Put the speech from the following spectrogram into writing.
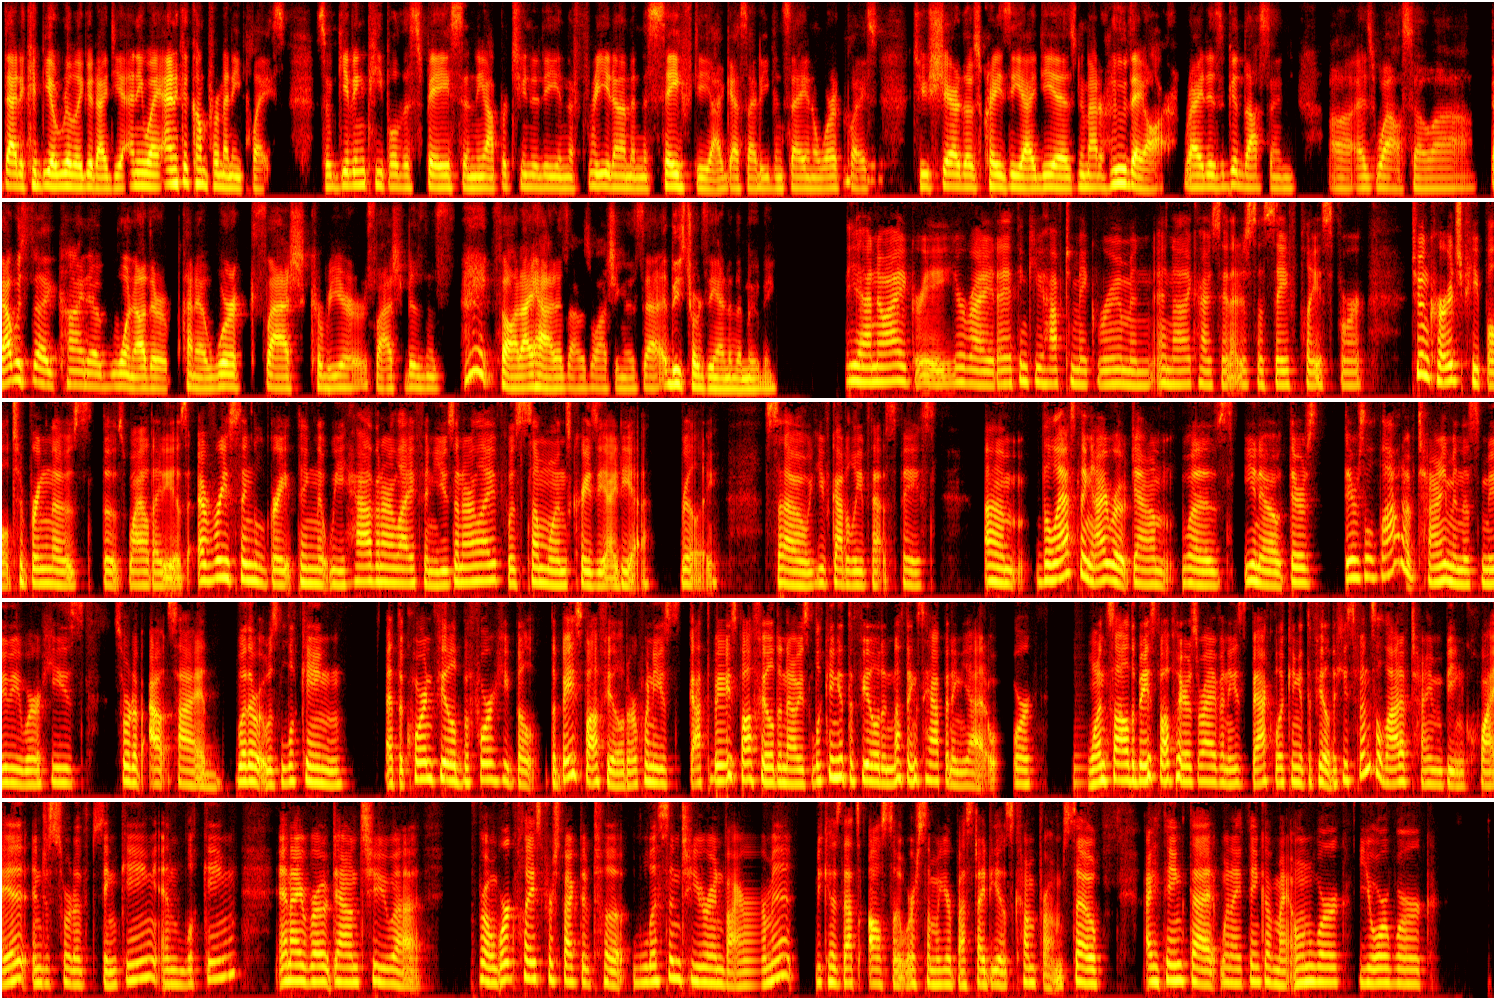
that it could be a really good idea anyway, and it could come from any place. So giving people the space and the opportunity and the freedom and the safety, I guess I'd even say in a workplace mm-hmm. to share those crazy ideas, no matter who they are, right, is a good lesson uh, as well. So uh, that was the kind of one other kind of work slash career slash business thought I had as I was watching this, uh, at least towards the end of the movie. Yeah, no, I agree. You're right. I think you have to make room and and I like how I say that, just a safe place for to encourage people to bring those those wild ideas. Every single great thing that we have in our life and use in our life was someone's crazy idea, really. So you've got to leave that space. Um, the last thing I wrote down was, you know, there's there's a lot of time in this movie where he's sort of outside, whether it was looking at the cornfield before he built the baseball field, or when he's got the baseball field and now he's looking at the field and nothing's happening yet, or once all the baseball players arrive and he's back looking at the field, he spends a lot of time being quiet and just sort of thinking and looking. And I wrote down to, uh, from a workplace perspective, to listen to your environment because that's also where some of your best ideas come from. So I think that when I think of my own work, your work,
